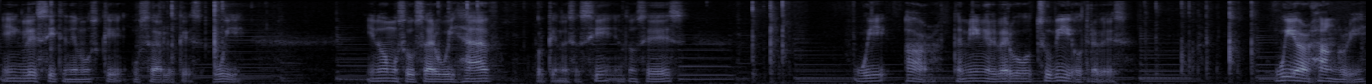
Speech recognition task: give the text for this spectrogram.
En inglés sí tenemos que usar lo que es we. Y no vamos a usar we have porque no es así. Entonces we are. También el verbo to be otra vez. We are hungry.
